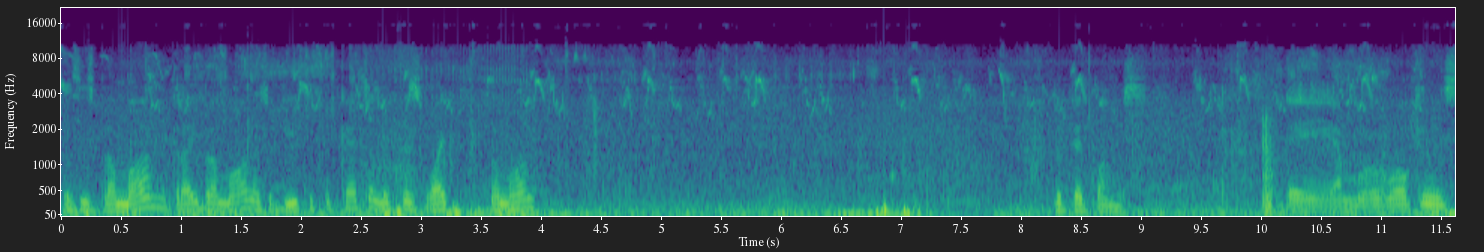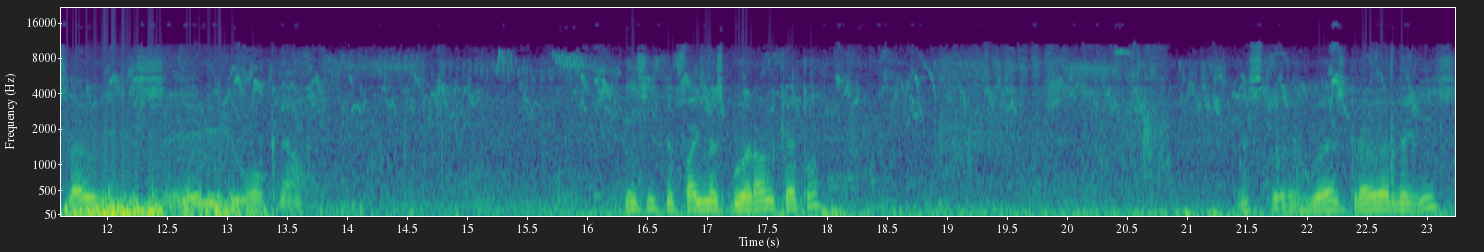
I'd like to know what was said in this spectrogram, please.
This is Brahman, grey Brahman. It's a beautiful cattle. Look at this white Brahman. Look at bumps. Hey, I'm walking slowly. It's heavy to walk now. This is the famous Boran cattle. It's the worst grower there is.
